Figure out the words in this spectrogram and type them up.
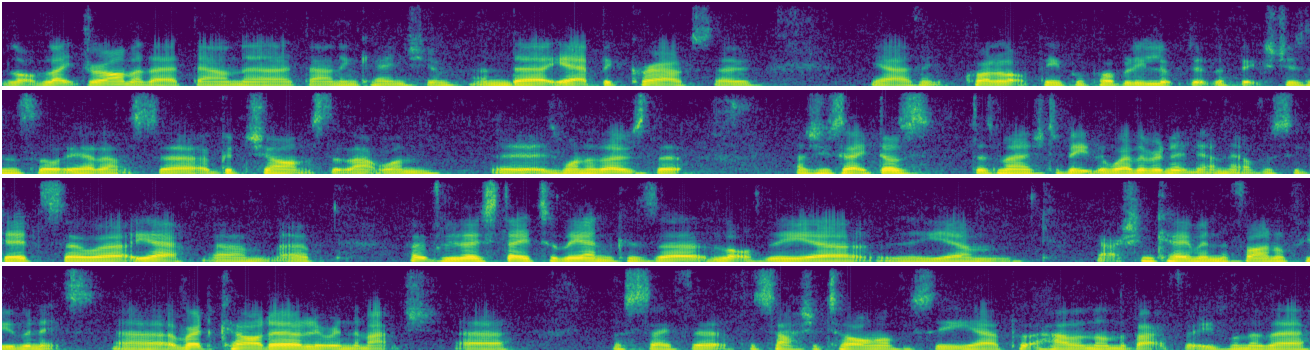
a lot of late drama there down uh, down in Keynsham, and uh, yeah, big crowd. So yeah, I think quite a lot of people probably looked at the fixtures and thought, yeah, that's uh, a good chance that that one uh, is one of those that, as you say, does does manage to beat the weather in it, and it obviously did. So uh, yeah, um, uh, hopefully they stay till the end because a lot of the the um, action came in the final few minutes. A red card earlier in the match. Let's say for, for Sasha Tong, obviously put Hallen on the back foot. He's one of their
